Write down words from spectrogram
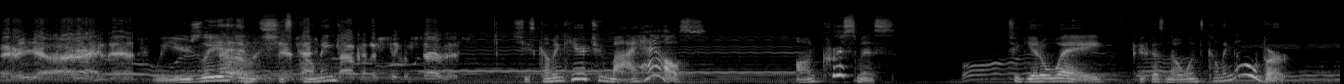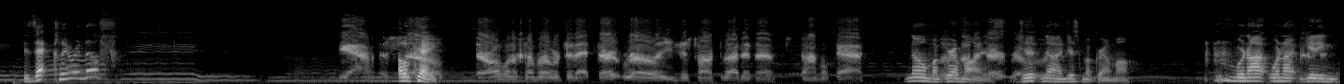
There you go. All right, then. We usually, oh, and she's coming. Talking to Secret Service. She's coming here to my house on Christmas to get away because no one's coming over. Is that clear enough? Yeah. So okay. They're all going to come over to that dirt road that you just talked about in the simulcast. No, my grandma is. Just, no, just my grandma. we're not. We're not getting.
